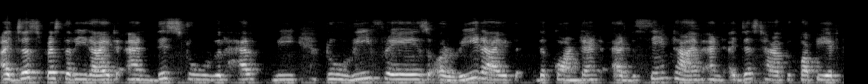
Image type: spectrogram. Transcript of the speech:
I just press the rewrite and this tool will help me to rephrase or rewrite the content at the same time and I just have to copy it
